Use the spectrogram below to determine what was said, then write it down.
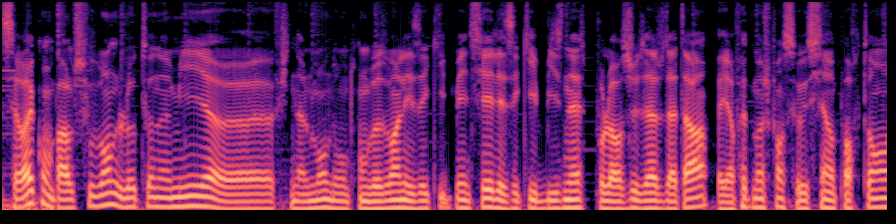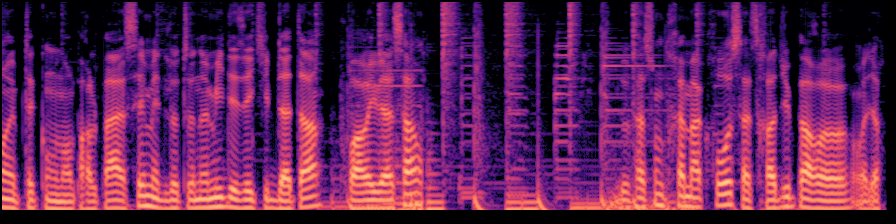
C'est vrai qu'on parle souvent de l'autonomie euh, finalement dont ont besoin les équipes métiers, les équipes business pour leurs usages data. Et en fait, moi je pense que c'est aussi important, et peut-être qu'on n'en parle pas assez, mais de l'autonomie des équipes data pour arriver à ça. De façon très macro, ça se traduit par euh, on va dire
